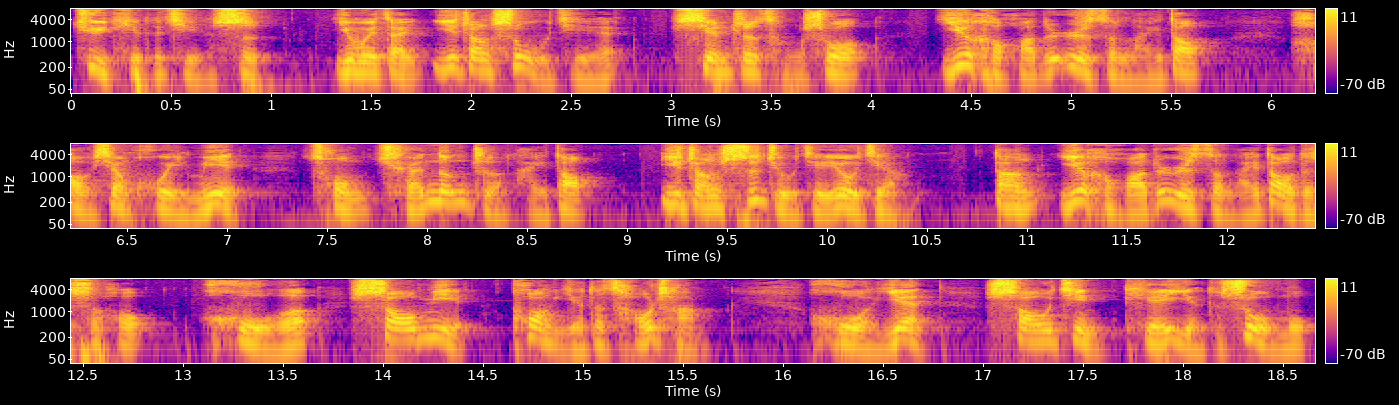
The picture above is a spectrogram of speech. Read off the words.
具体的解释，因为在一章十五节。先知曾说：“耶和华的日子来到，好像毁灭从全能者来到。”一章十九节又讲：“当耶和华的日子来到的时候，火烧灭旷野的草场，火焰烧尽田野的树木。”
